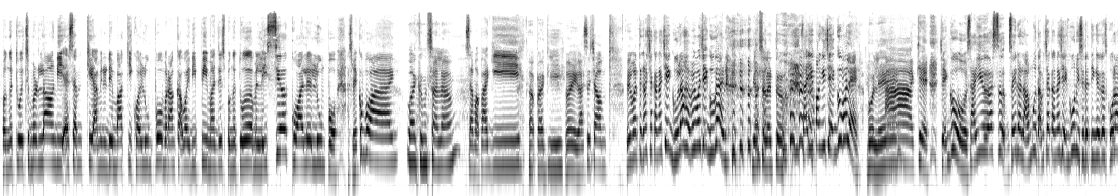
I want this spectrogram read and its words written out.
pengetua cemerlang di SMK Aminuddin Baki Kuala Lumpur merangkap YDP Majlis Pengetua Malaysia Kuala Lumpur. Assalamualaikum Puan. Waalaikumsalam. Selamat pagi. Selamat pagi. Oi, rasa macam memang tengah cakap dengan cikgu lah. Memang cikgu kan? Biasalah tu. saya panggil cikgu boleh? Boleh. Ah, okey. Cikgu, saya rasa saya dah lama tak bercakap dengan cikgu ni. Saya dah tinggalkan sekolah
